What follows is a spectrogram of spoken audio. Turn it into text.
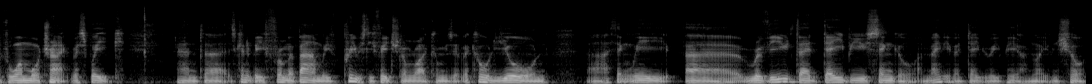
Time for one more track this week, and uh, it's going to be from a band we've previously featured on Right Chord Music. They're called Yawn. Uh, I think we uh, reviewed their debut single, and maybe their debut EP, I'm not even sure,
